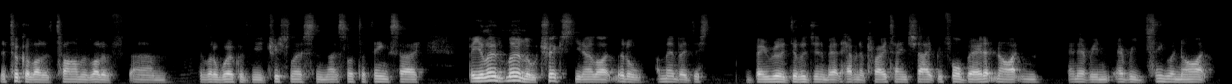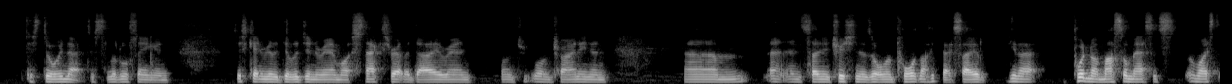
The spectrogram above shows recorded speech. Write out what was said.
it took a lot of time, a lot of um, a lot of work with nutritionists and that sorts of things. So, but you learn, learn little tricks, you know, like little. I remember just being really diligent about having a protein shake before bed at night, and and every every single night just doing that, just a little thing, and just getting really diligent around my snacks throughout the day, around while I'm, while I'm training, and um, and, and, so nutrition is all important. I think they say, you know, putting on muscle mass, it's almost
